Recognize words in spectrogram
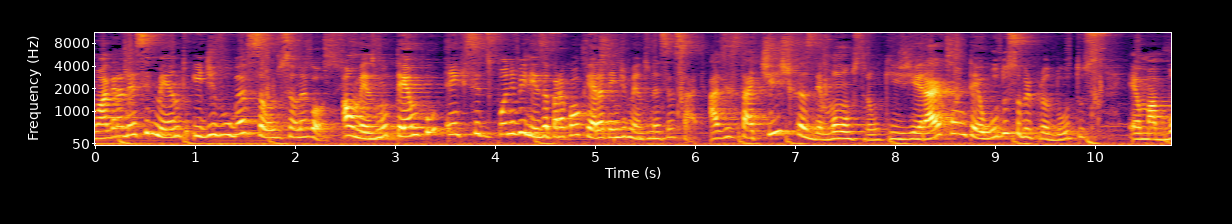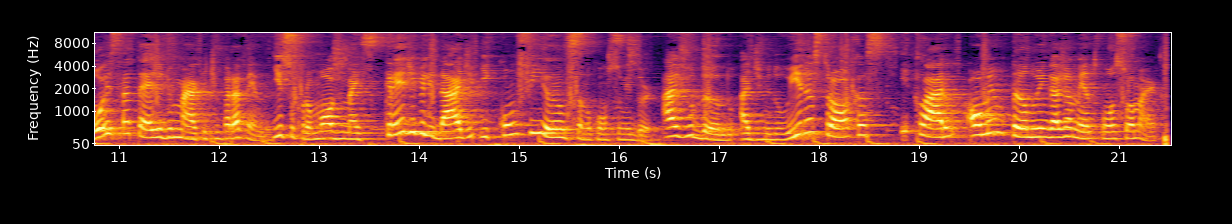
um agradecimento e divulgação do seu negócio, ao mesmo tempo em que se disponibiliza para qualquer atendimento necessário. As estatísticas demonstram que gerar conteúdo sobre produtos é uma boa estratégia de marketing para venda. Isso promove mais credibilidade e confiança no consumidor, ajudando a diminuir as trocas e, claro, aumentando o engajamento com a sua marca.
